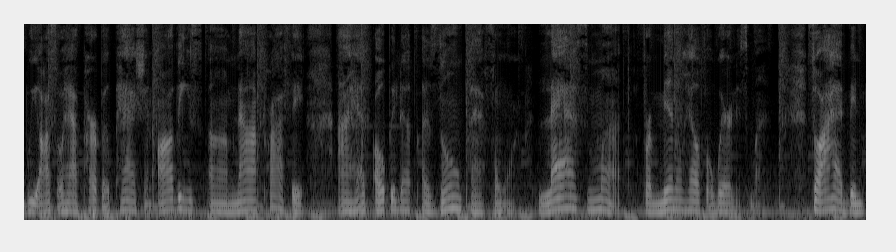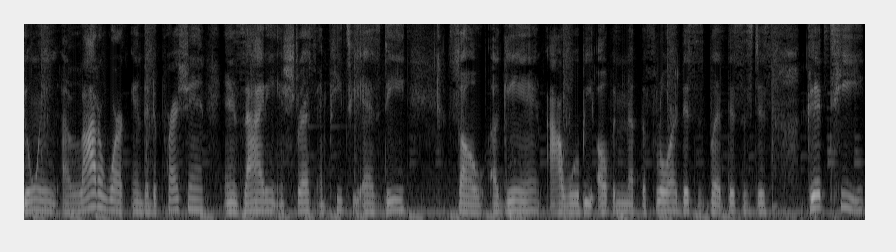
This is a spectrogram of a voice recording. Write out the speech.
we also have Purple Passion. All these um, nonprofit. I have opened up a Zoom platform last month for Mental Health Awareness Month. So I have been doing a lot of work in the depression, anxiety, and stress and PTSD. So again, I will be opening up the floor. This is but this is just good tea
